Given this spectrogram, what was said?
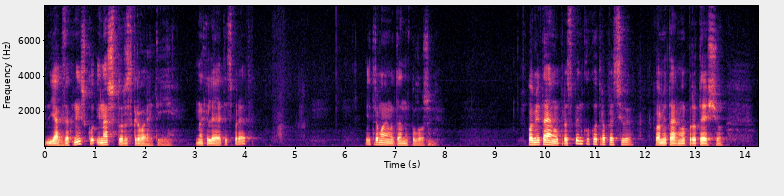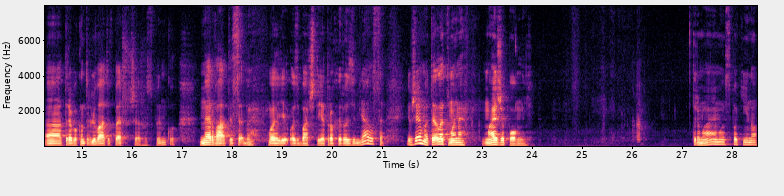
як за книжку, і начебто розкриваєте її. Нахиляєтесь вперед і тримаємо дане положення. Пам'ятаємо про спинку, котра працює. Пам'ятаємо про те, що а, треба контролювати в першу чергу спинку, не рвати себе. Ось, ось бачите, я трохи розім'явся, і вже метелик в мене майже повний. Тримаємо спокійно,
